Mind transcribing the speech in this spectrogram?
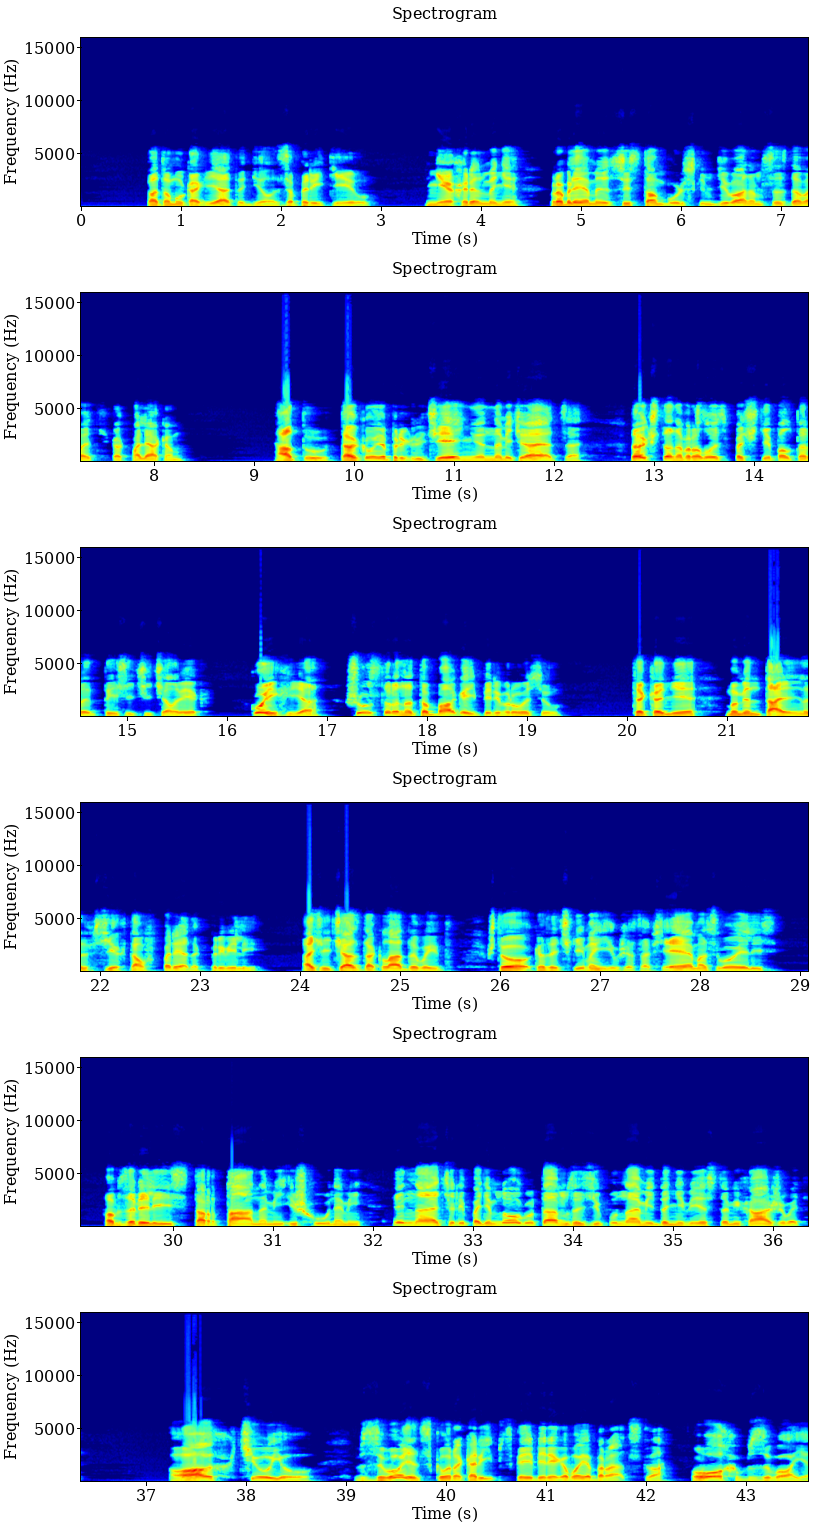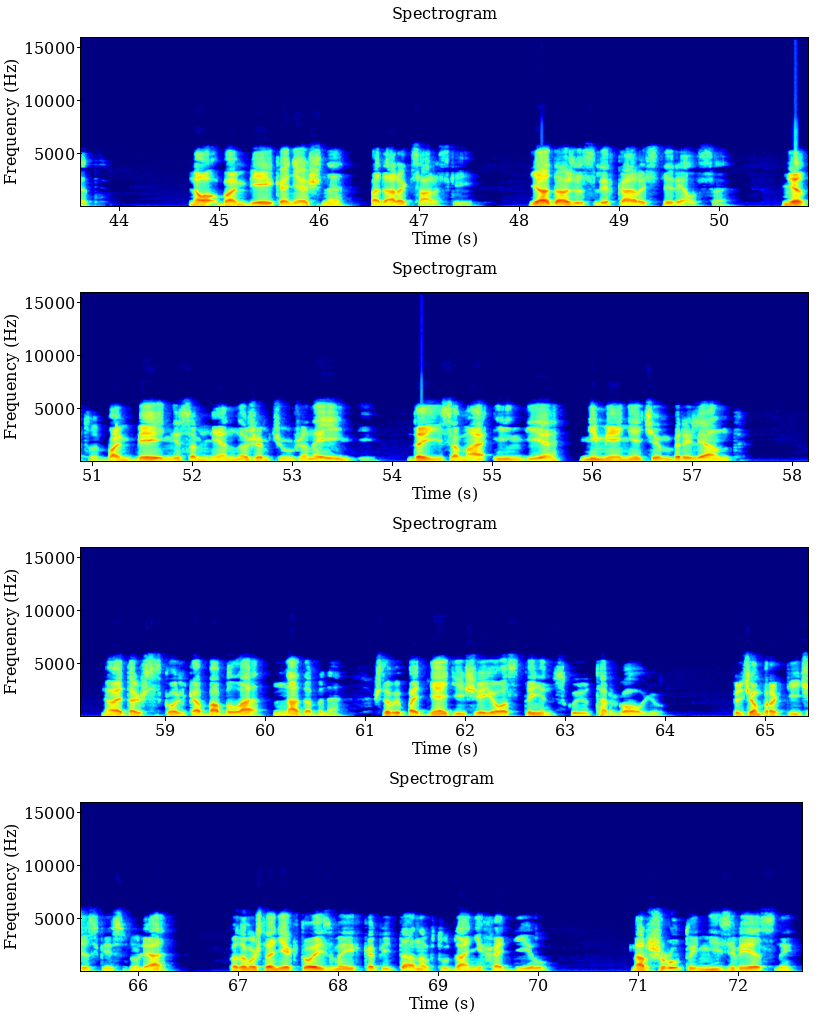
Потому как я это дело запретил. Нехрен мне проблемы с истамбульским диваном создавать, как полякам. А тут такое приключение намечается, так что набралось почти полторы тысячи человек, коих я шустро на Тобаго и перебросил. Так они моментально всех там в порядок привели а сейчас докладывают, что казачки мои уже совсем освоились, обзавелись тартанами и шхунами и начали понемногу там за зипунами да невестами хаживать. Ох, чую, взвоет скоро Карибское береговое братство, ох, взвоет. Но Бомбей, конечно, подарок царский. Я даже слегка растерялся. Нет, Бомбей, несомненно, жемчужина Индии да и сама Индия не менее, чем бриллиант. Но это ж сколько бабла надобно, чтобы поднять еще и остынскую торговлю, причем практически с нуля, потому что никто из моих капитанов туда не ходил, маршруты неизвестны,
